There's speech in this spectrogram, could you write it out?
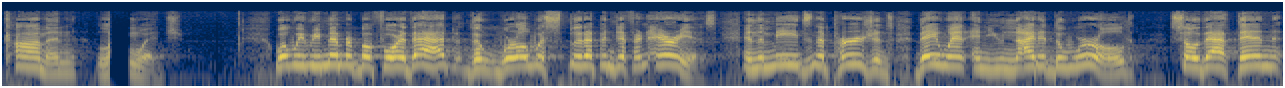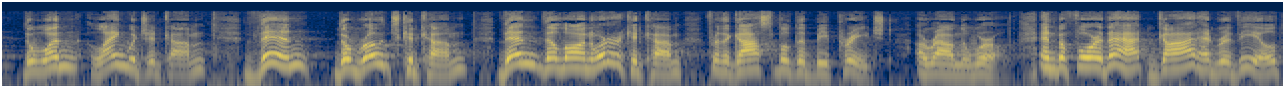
common language. Well, we remember before that, the world was split up in different areas. And the Medes and the Persians, they went and united the world so that then the one language had come, then the roads could come, then the law and order could come for the gospel to be preached around the world. And before that, God had revealed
